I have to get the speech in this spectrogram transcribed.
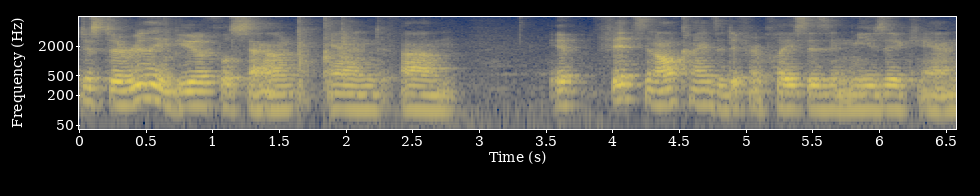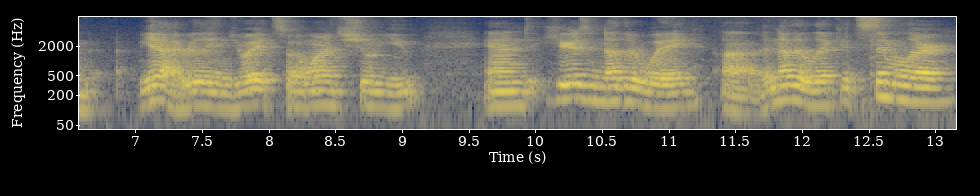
Just a really beautiful sound and um, it fits in all kinds of different places in music and yeah I really enjoy it so I wanted to show you. And here's another way uh, another lick. It's similar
